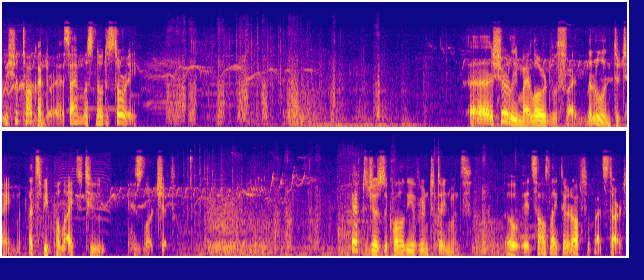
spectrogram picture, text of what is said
we should talk, Andreas. I must know the story. Uh, surely my lord would find little entertainment. Let's be polite to his lordship. You have to judge the quality of your entertainment, though it sounds like they're off to a bad start.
